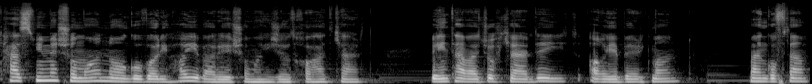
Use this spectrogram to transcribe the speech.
تصمیم شما ناگواری هایی برای شما ایجاد خواهد کرد. به این توجه کرده اید آقای برگمان؟ من گفتم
